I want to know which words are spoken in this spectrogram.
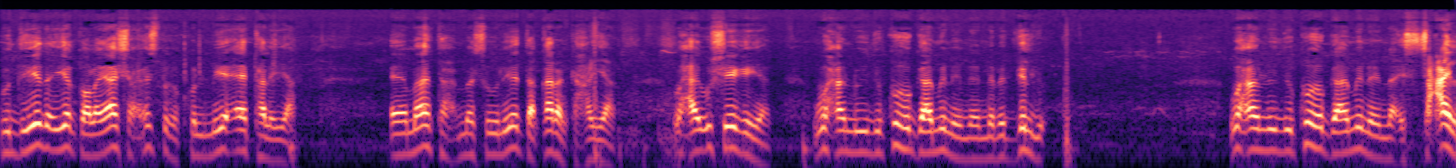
guddiyada iyo golayaasha xusbiga kulmiye ee taliya ee maanta mas'uuliyadda qaranka hayaan. Waxay u sheegayaan waxaanu idinku hogaaminaynaa nabadgelyo. Waxaanu idinku hogaaminaynaa isjacayl.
